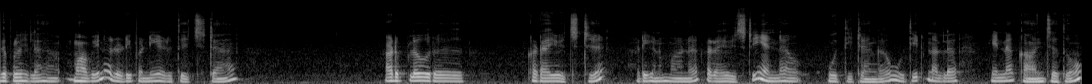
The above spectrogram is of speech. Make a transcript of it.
இது போல் எல்லா மாவையும் நான் ரெடி பண்ணி எடுத்து வச்சுட்டேன். அடுப்பில் ஒரு கடாய் வச்சுட்டு அடிகனமான கடாய் வச்சுட்டு எண்ணெய் ஊற்றிட்டேங்க ஊற்றிட்டு நல்லா எண்ணெய் காஞ்சதும்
